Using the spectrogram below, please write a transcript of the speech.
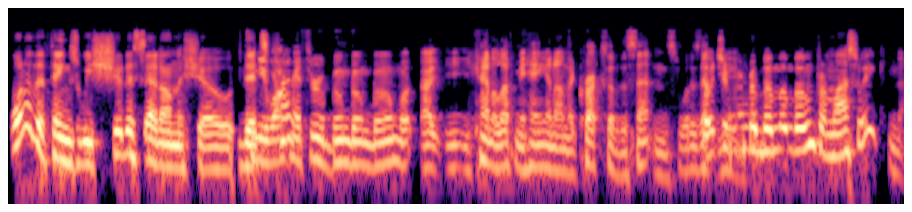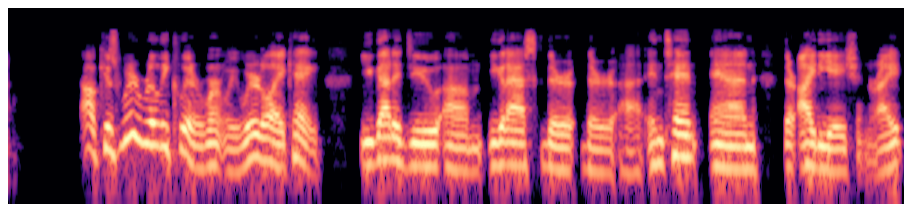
one of the things we should have said on the show Can you walk kind me through boom, boom, boom? What, I, you, you kind of left me hanging on the crux of the sentence. What does that don't you remember boom boom boom from last week? No. Oh, because we're really clear, weren't we? We're like, hey, you got to do, um, you got to ask their their uh, intent and their ideation, right?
